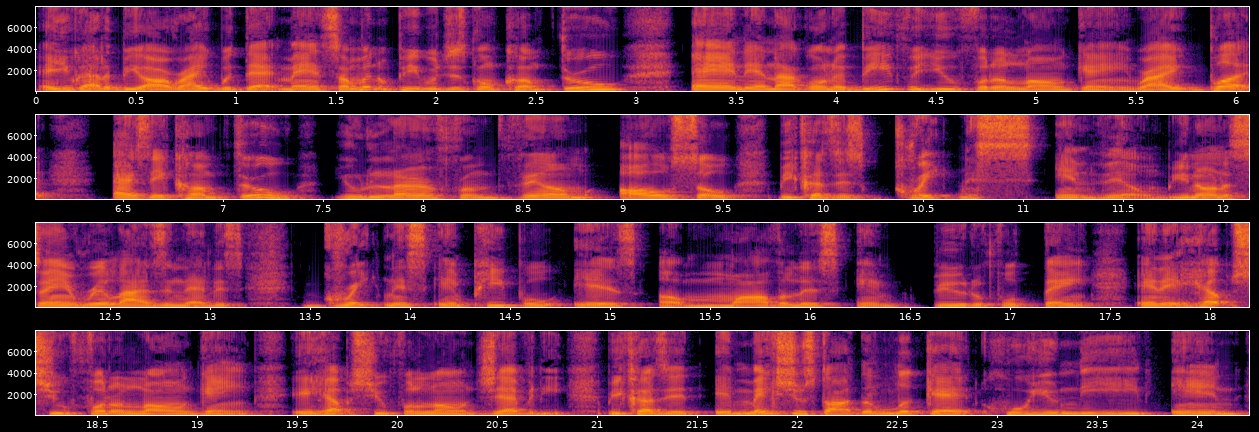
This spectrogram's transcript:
And you got to be all right with that, man. Some of them people just going to come through and they're not going to be for you for the long game, right? But as they come through, you learn from them also because there's greatness in them. You know what I'm saying? Realizing that it's greatness in people is a marvelous and beautiful thing. And it helps you for the long game. It helps you for longevity because it, it makes you start to look at who you need in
